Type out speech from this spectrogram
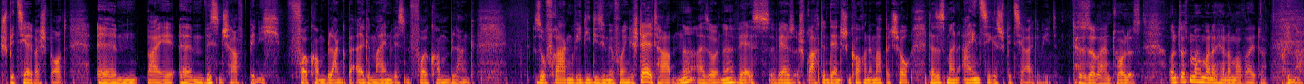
speziell bei Sport, ähm, bei ähm, Wissenschaft bin ich vollkommen blank, bei Allgemeinwissen vollkommen blank so Fragen wie die, die Sie mir vorhin gestellt haben. Ne? Also, ne, wer ist, wer sprach den dänischen Koch in der Muppet Show? Das ist mein einziges Spezialgebiet. Das ist aber ein tolles. Und das machen wir nachher nochmal weiter. Prima.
